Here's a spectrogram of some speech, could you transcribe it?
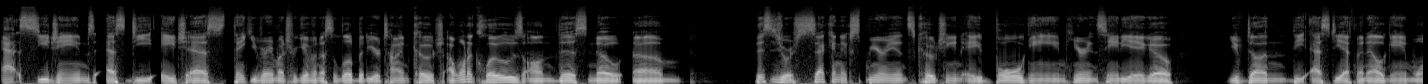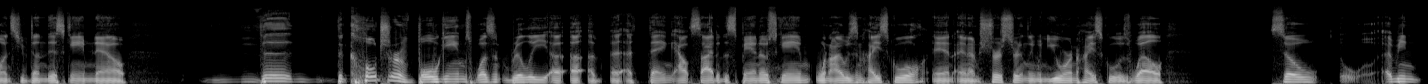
at CJamesSDHS. Thank you very much for giving us a little bit of your time, Coach. I want to close on this note. Um, this is your second experience coaching a bowl game here in San Diego. You've done the SDFNL game once. You've done this game now. The the culture of bowl games wasn't really a, a, a, thing outside of the Spanos game when I was in high school, and, and I'm sure certainly when you were in high school as well. So, I mean,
